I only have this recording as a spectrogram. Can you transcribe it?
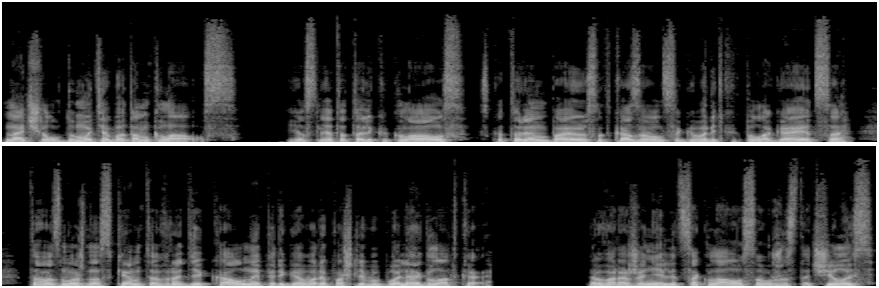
Начал думать об этом Клаус. Если это только Клаус, с которым Байус отказывался говорить как полагается, то, возможно, с кем-то вроде Калны переговоры пошли бы более гладко. Выражение лица Клауса ужесточилось,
